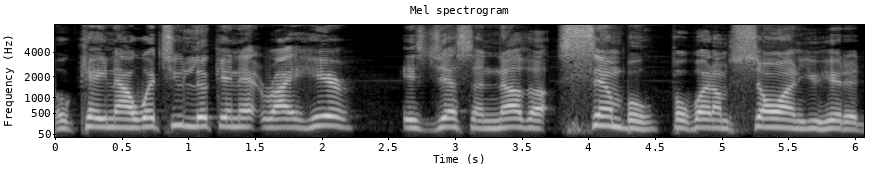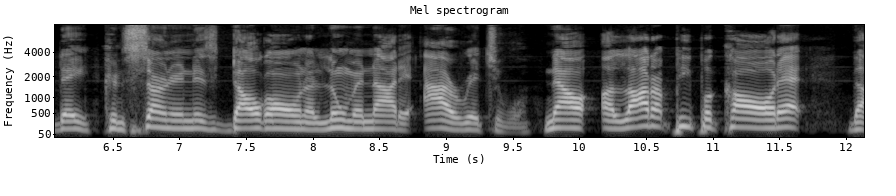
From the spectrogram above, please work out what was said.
Okay, now what you looking at right here is just another symbol for what I'm showing you here today concerning this doggone Illuminati eye ritual. Now, a lot of people call that the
